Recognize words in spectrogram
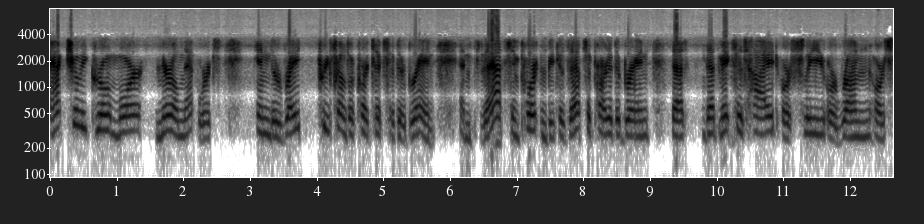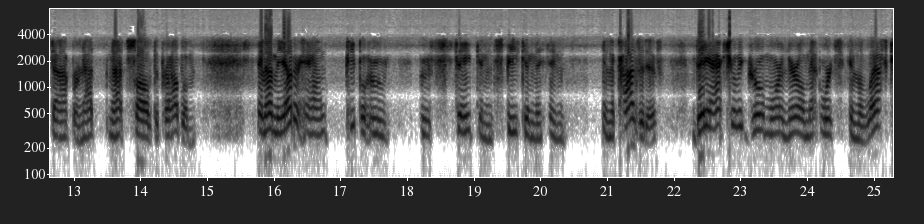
actually grow more neural networks in the right prefrontal cortex of their brain. And that's important because that's a part of the brain that that makes us hide or flee or run or stop or not not solve the problem. And on the other hand, people who who think and speak in the in in the positive, they actually grow more neural networks in the left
